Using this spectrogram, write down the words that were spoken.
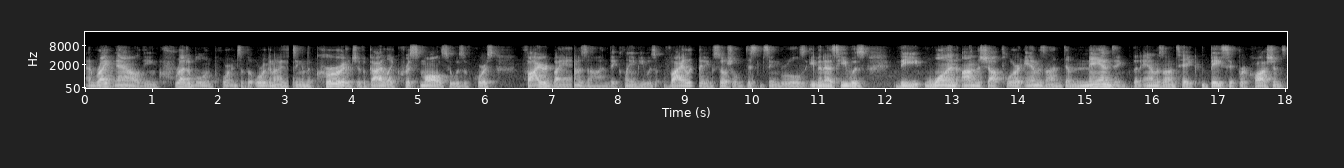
And right now, the incredible importance of the organizing and the courage of a guy like Chris Smalls, who was, of course, fired by Amazon. They claim he was violating social distancing rules, even as he was the one on the shop floor at Amazon demanding that Amazon take basic precautions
